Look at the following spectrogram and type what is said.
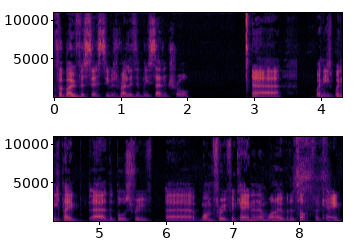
For both assists, he was relatively central. Uh, when he's when he played uh, the balls through uh, one through for Kane and then one over the top for Kane.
